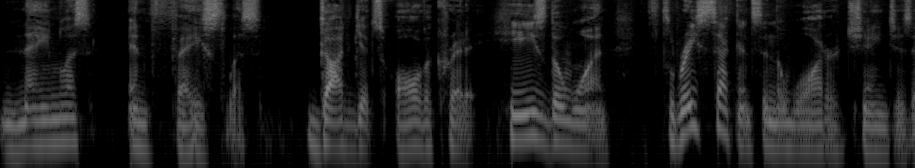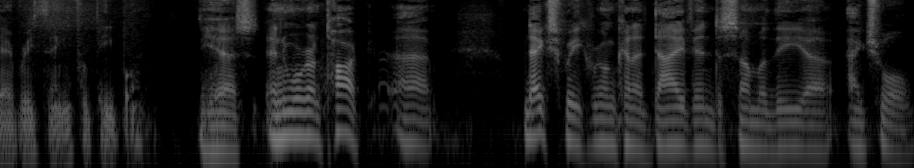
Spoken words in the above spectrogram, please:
nameless and faceless. God gets all the credit. He's the one. Three seconds in the water changes everything for people. Yes. And we're going to talk uh, next week, we're going to kind of dive into some of the uh, actual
